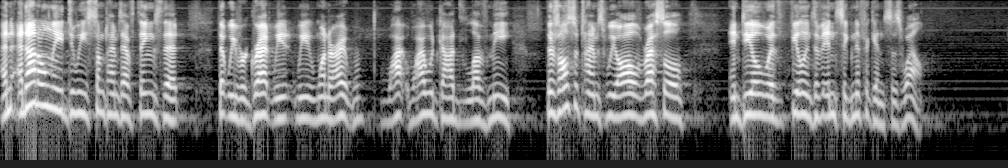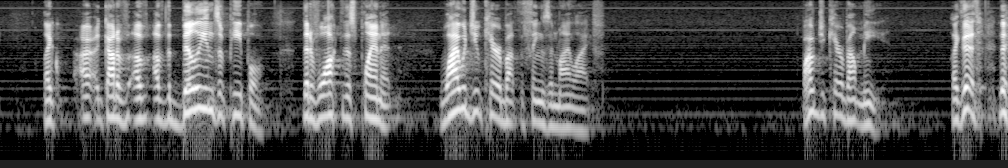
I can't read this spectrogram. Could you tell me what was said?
And, and not only do we sometimes have things that, that we regret, we, we wonder, why, why would God love me? There's also times we all wrestle and deal with feelings of insignificance as well. Like, uh, God, of, of, of the billions of people that have walked this planet, why would you care about the things in my life? Why would you care about me? Like, the, the,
